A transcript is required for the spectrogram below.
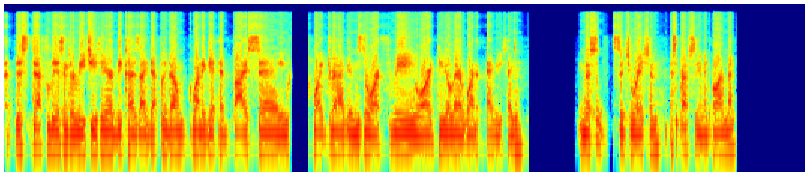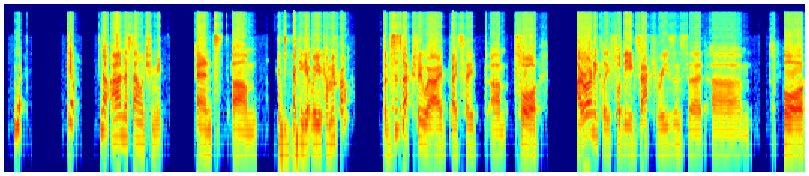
but this definitely isn't a Riichi here because I definitely don't want to get hit by, say, White Dragons, Dora 3, or Dealer, what anything in this situation, especially in a tournament. Yep. Yep. No, I understand what you mean, and um, I can get where you're coming from. But this is actually where I, I'd say, um, for ironically, for the exact reasons that, um, for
